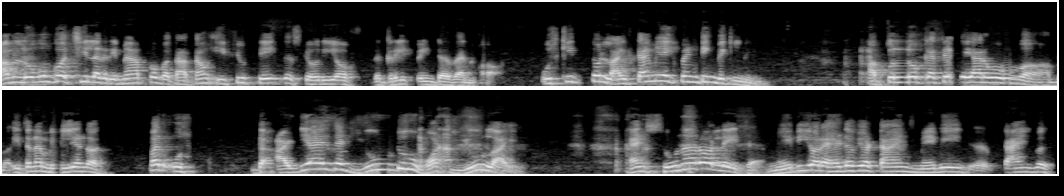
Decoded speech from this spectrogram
अब लोगों को अच्छी लग रही। मैं आपको बताता हूँ if you take the story of the great painter Van Gogh उसकी तो लाइफ टाइम में एक पेंटिंग बिकी नहीं। अब तो लोग कहते हैं कि यार वो इतना मिलियन डॉलर पर उस the idea is that you do what you like and sooner or later maybe you're ahead of your times maybe uh, times will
